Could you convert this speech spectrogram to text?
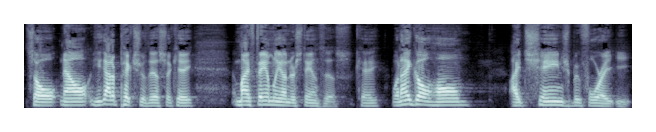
so now you got to picture this, okay? My family understands this, okay? When I go home, I change before I eat.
